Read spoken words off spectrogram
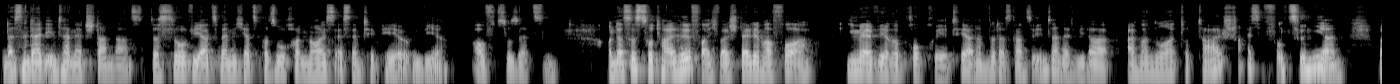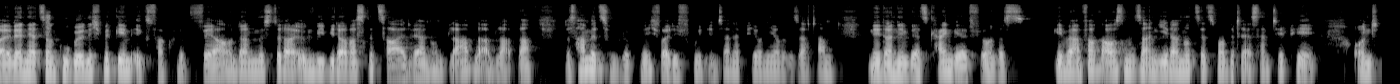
das sind halt Internetstandards. Das ist so wie, als wenn ich jetzt versuche, ein neues SMTP irgendwie aufzusetzen. Und das ist total hilfreich, weil stell dir mal vor, E-Mail wäre proprietär, dann wird das ganze Internet wieder einfach nur total scheiße funktionieren. Weil wenn jetzt dann Google nicht mit GMX verknüpft wäre und dann müsste da irgendwie wieder was gezahlt werden und bla bla bla bla. Das haben wir zum Glück nicht, weil die frühen Internetpioniere gesagt haben, nee, da nehmen wir jetzt kein Geld für und das gehen wir einfach raus und sagen, jeder nutzt jetzt mal bitte SMTP. Und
